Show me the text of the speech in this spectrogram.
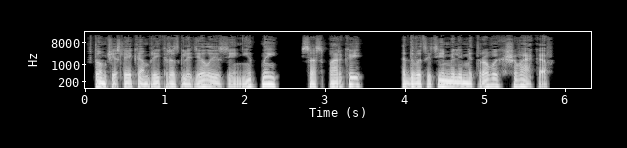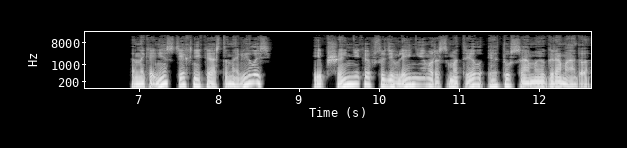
В том числе комбриг разглядел и зенитный со спаркой 20-миллиметровых шваков. Наконец техника остановилась, и Пшенников с удивлением рассмотрел эту самую громаду.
